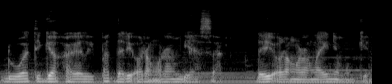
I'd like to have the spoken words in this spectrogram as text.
dua tiga kali lipat dari orang-orang biasa dari orang-orang lainnya mungkin.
